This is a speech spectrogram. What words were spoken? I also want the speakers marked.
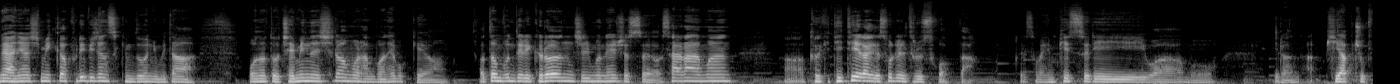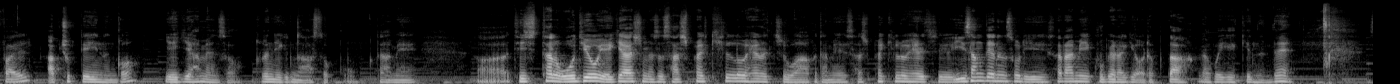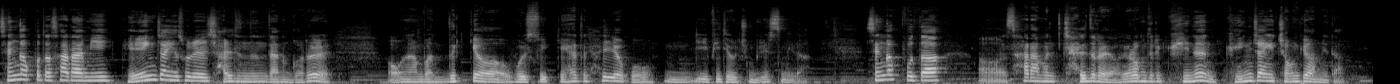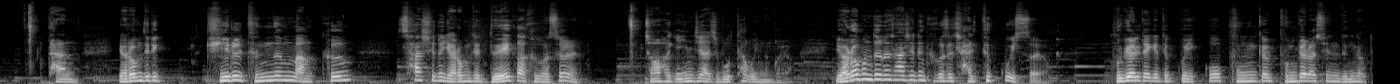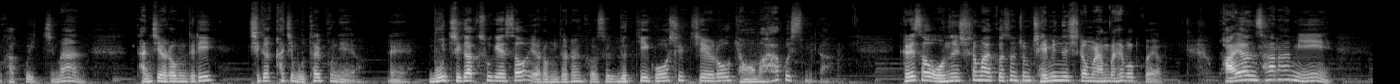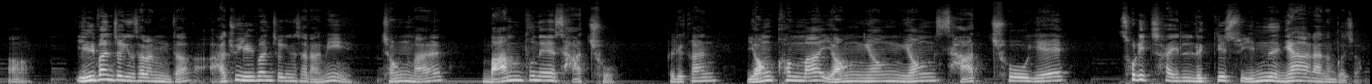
Speaker 1: 네, 안녕하십니까. 프리비전스 김도원입니다. 오늘 또 재밌는 실험을 한번 해볼게요. 어떤 분들이 그런 질문을 해주셨어요. 사람은 어, 그렇게 디테일하게 소리를 들을 수가 없다. 그래서 mp3와 뭐 이런 비압축 파일, 압축되어 있는 거 얘기하면서 그런 얘기도 나왔었고, 그 다음에 어, 디지털 오디오 얘기하시면서 48kHz와 그 다음에 48kHz 이상 되는 소리 사람이 구별하기 어렵다라고 얘기했겠는데 생각보다 사람이 굉장히 소리를 잘 듣는다는 거를 오늘 한번 느껴볼 수 있게 하려고 음, 이 비디오를 준비를 했습니다. 생각보다 어, 사람은 잘 들어요. 여러분들의 귀는 굉장히 정교합니다. 단 여러분들이 귀를 듣는 만큼 사실은 여러분들의 뇌가 그것을 정확하게 인지하지 못하고 있는 거예요. 여러분들은 사실은 그것을 잘 듣고 있어요. 구별되게 듣고 있고 분별, 분별할 수 있는 능력도 갖고 있지만 단지 여러분들이 지각하지 못할 뿐이에요. 네. 무지각 속에서 여러분들은 그것을 느끼고 실제로 경험하고 있습니다. 그래서 오늘 실험할 것은 좀 재밌는 실험을 한번 해볼 거예요. 과연 사람이 어, 일반적인 사람입니다. 아주 일반적인 사람이 정말 만 분의 4초, 그러니까 0,0004초의 소리 차이를 느낄 수 있느냐라는 거죠.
